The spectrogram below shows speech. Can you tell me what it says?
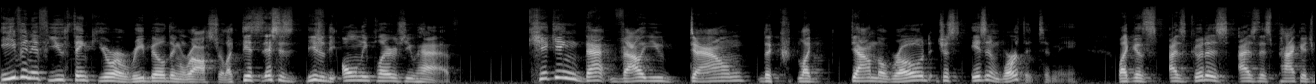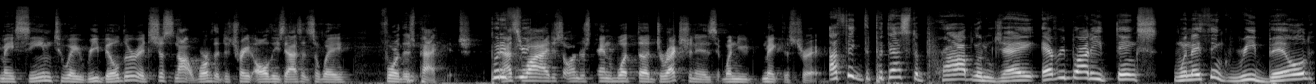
even if you think you're a rebuilding roster, like this, this is these are the only players you have. Kicking that value down the like down the road just isn't worth it to me. Like as as good as as this package may seem to a rebuilder, it's just not worth it to trade all these assets away for this package. But that's why I just don't understand what the direction is when you make this trade. I think, but that's the problem, Jay. Everybody thinks when they think rebuild,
